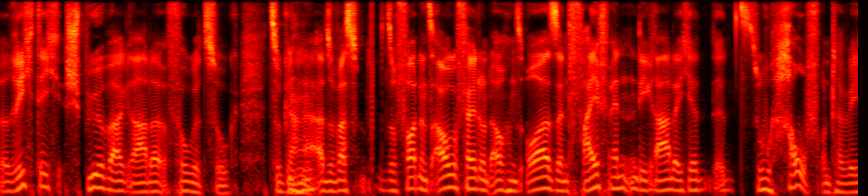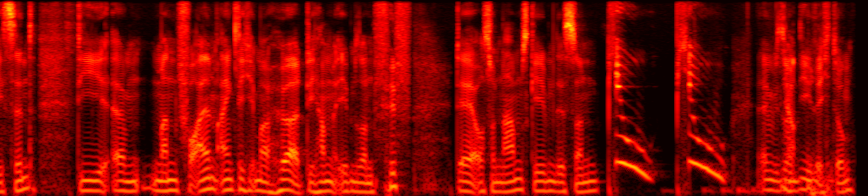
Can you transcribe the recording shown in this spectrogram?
richtig spürbar gerade Vogelzug zugange. Mhm. Also was sofort ins Auge fällt und auch ins Ohr sind Pfeifenten, die gerade hier äh, zuhauf unterwegs sind, die ähm, man vor allem eigentlich immer hört. Die haben eben so einen Pfiff, der ja auch so namensgebend ist, so ein Piu, Piu, irgendwie so ja. in die Richtung.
